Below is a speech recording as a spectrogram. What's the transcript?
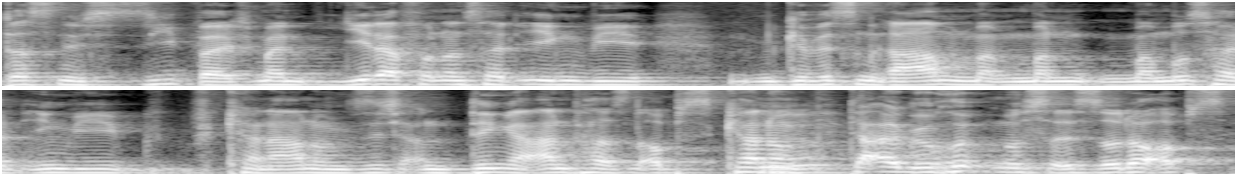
das nicht sieht, weil ich meine, jeder von uns hat irgendwie einen gewissen Rahmen, man, man, man muss halt irgendwie, keine Ahnung, sich an Dinge anpassen, ob es, keine Ahnung, Ja. der Algorithmus ist oder ob es,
